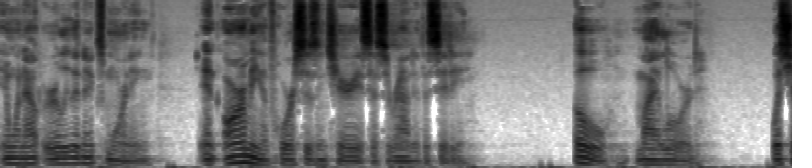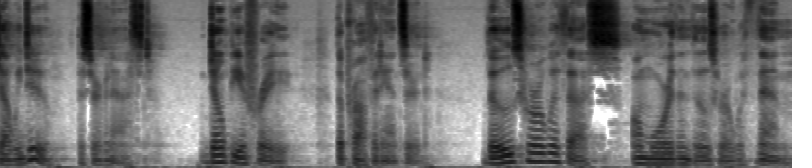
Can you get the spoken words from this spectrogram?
and went out early the next morning, an army of horses and chariots had surrounded the city. Oh, my Lord, what shall we do? The servant asked. Don't be afraid, the prophet answered. Those who are with us are more than those who are with them.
